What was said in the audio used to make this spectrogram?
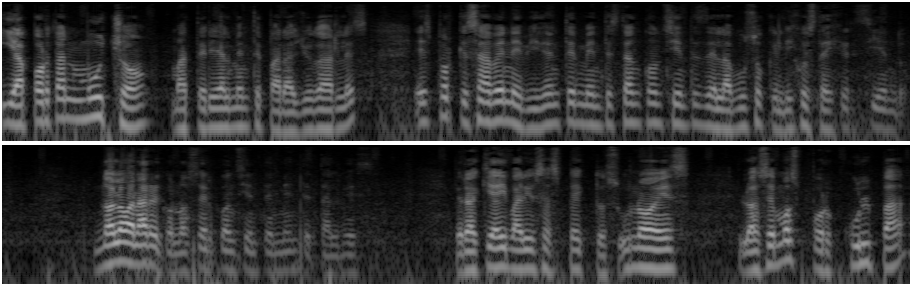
y aportan mucho materialmente para ayudarles, es porque saben, evidentemente, están conscientes del abuso que el hijo está ejerciendo. No lo van a reconocer conscientemente, tal vez. Pero aquí hay varios aspectos. Uno es, lo hacemos por culpa,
